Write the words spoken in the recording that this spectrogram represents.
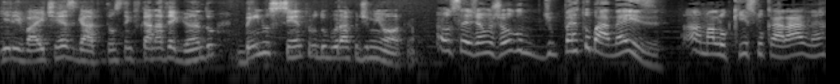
e ele vai e te resgata. Então você tem que ficar navegando bem no centro do buraco de minhoca. Ou seja, é um jogo de perturbar, né, Izzy? Ah, maluquice do caralho, né?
